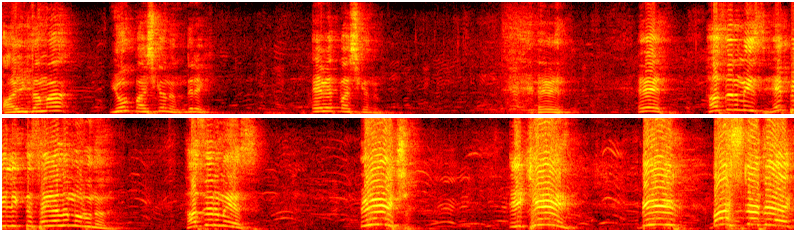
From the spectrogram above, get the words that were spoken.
Ayıklama yok başkanım direkt. Evet başkanım. Evet. Evet. Hazır mıyız? Hep birlikte sayalım mı bunu? Hazır mıyız? Üç, 2, 1, başladık.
